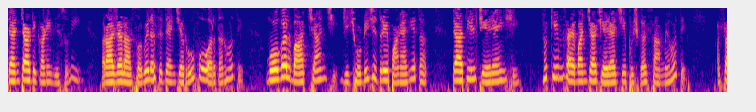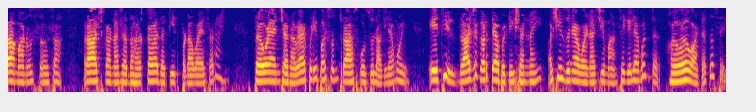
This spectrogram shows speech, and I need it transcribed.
त्यांच्या ठिकाणी दिसून येई राजाला सोबेल असे त्यांचे रूप व वर्तन होते. मोगल बादशहांची जी छोटी चित्रे पाण्यात येतात त्यातील चेहऱ्यांशी हकीम साहेबांच्या चेहऱ्याचे पुष्कळ साम्य होते. असा माणूस सहसा राजकारणाच्या धकाधकीत पडावायचा नाही. चळवळ्यांच्या नव्या पिढीपासून त्रास पोचू लागल्यामुळे येथील राजकर्त्या ब्रिटिशांनाही अशी जुन्या वळणाची माणसे गेल्याबद्दल हळहळ वाटत असेल.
